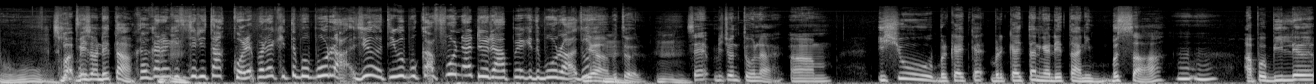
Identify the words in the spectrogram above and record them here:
Oh. Sebab Kita- based on data. Kadang-kadang kita jadi takut daripada kita berborak je. Tiba buka phone ada dah apa yang kita borak tu. Ya, betul. Mm-mm. Saya ambil contohlah. Um, isu berkaitan, berkaitan dengan data ni besar Mm-mm. apabila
